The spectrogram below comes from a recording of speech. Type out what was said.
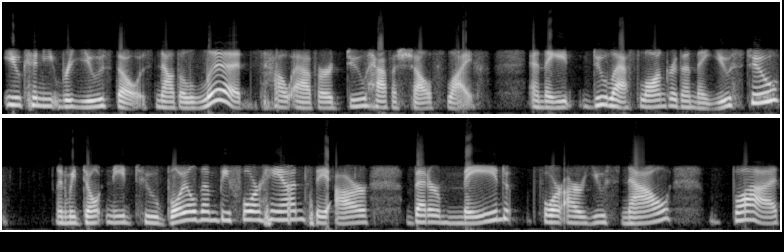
you can reuse those. Now the lids however do have a shelf life and they do last longer than they used to. And we don't need to boil them beforehand. They are better made for our use now. But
